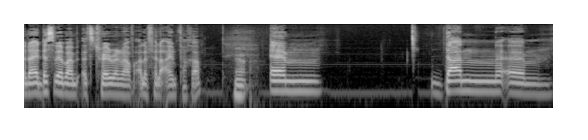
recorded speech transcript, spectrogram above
Von daher, das wäre als Trailrunner auf alle Fälle einfacher. Ja. Ähm, dann, ähm,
